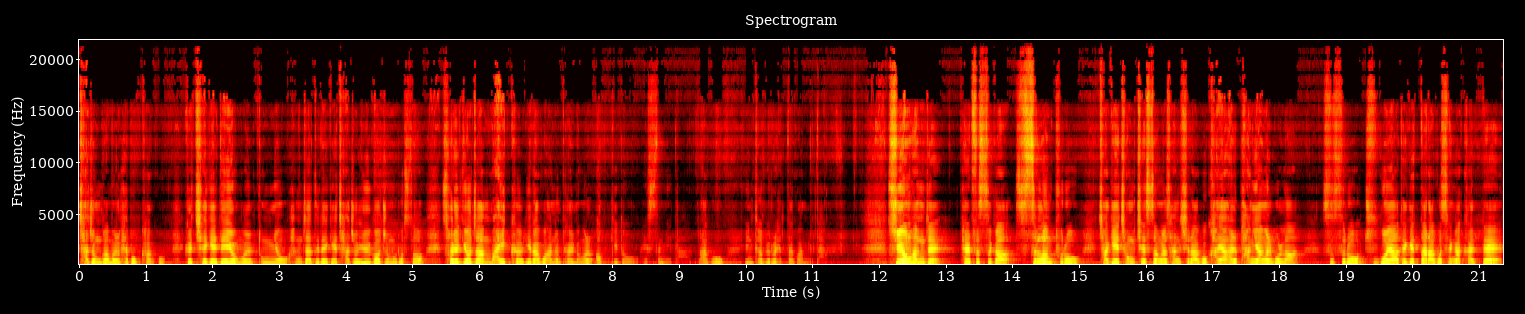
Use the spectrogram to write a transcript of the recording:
자존감을 회복하고 그 책의 내용을 동료 항자들에게 자주 읽어줌으로써 설교자 마이클이라고 하는 별명을 얻기도 했습니다. 라고 인터뷰를 했다고 합니다. 수영 황제 펠프스가 슬럼프로 자기의 정체성을 상실하고 가야 할 방향을 몰라 스스로 죽어야 되겠다라고 생각할 때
